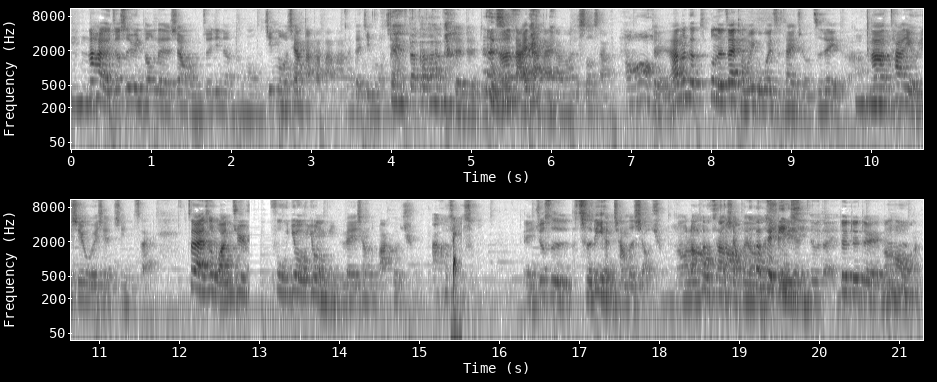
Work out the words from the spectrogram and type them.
嗯、那还有就是运动类的，像我们最近的很红的筋膜枪，打打打打那个筋膜枪，打打打，对对对，然后打一打打一打，然后就受伤。哦。对，然后那个不能在同一个位置太久之类的啦，嗯、那它有一些危险性在。再来是玩具。妇幼用品类，像是巴克球，巴克球是什么？哎、欸，就是磁力很强的小球，然后让让小朋友可以变形，对不对？对对对，蛮好玩。嗯、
